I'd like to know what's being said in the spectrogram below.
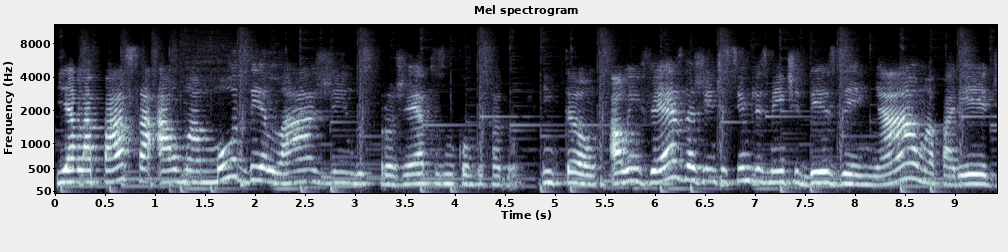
e ela passa a uma modelagem dos projetos no computador. Então, ao invés da gente simplesmente desenhar uma parede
